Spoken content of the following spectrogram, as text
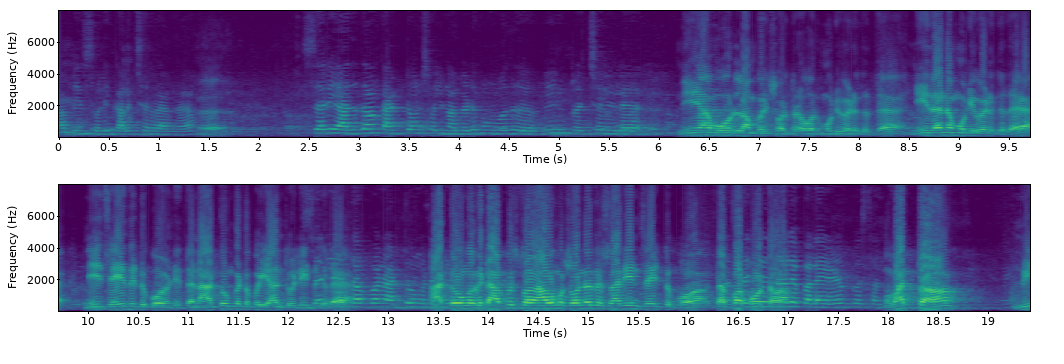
அப்படின்னு சொல்லி கலைச்சிடுறாங்க. சரி அதுதான் கரெக்டுன்னு சொல்லி நம்ம எடுக்கும்போது வீண் பிரச்சனையில் நீ ஏன் ஊர்லாம் போய் சொல்ற ஒரு முடிவு எடுக்கிறத? நீ தானே முடிவு எடுக்கிற? நீ செய்துட்டு போக வேண்டியது தானே. அடுத்தவங்கிட்ட போய் ஏன் சரியா தப்பான்னு அடுத்தவங்க கிட்ட அப்ப அவங்க சொன்னது சரின்னு செய்துட்டு போ. தப்பா போட்டோம் வட்டம். நீ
